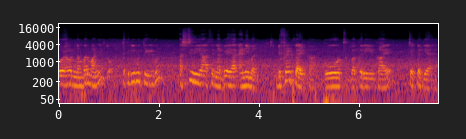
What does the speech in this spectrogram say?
और अगर नंबर माने तो तकरीबन तकरीबन अस्सी हज़ार से नब्बे हज़ार एनिमल डिफरेंट टाइप का गोट बकरी, गाय चक्कर गया है।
